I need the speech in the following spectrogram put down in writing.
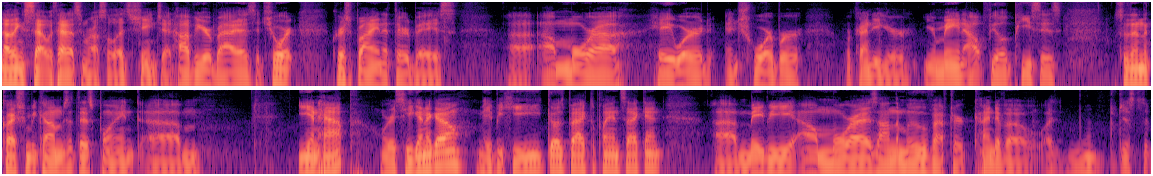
nothing's set with Addison Russell. Let's change that. Javier Baez at short, Kris Bryant at third base, uh, Almora, Heyward, and Schwarber were kind of your your main outfield pieces. So then the question becomes at this point, um, Ian Happ, where is he going to go? Maybe he goes back to playing second. Uh, maybe Almora is on the move after kind of a, a just a,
